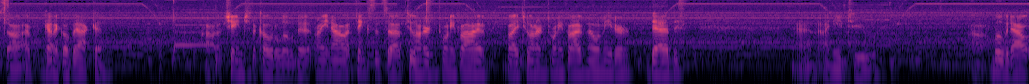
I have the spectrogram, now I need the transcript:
So I've got to go back and uh, change the code a little bit. Right now it thinks it's a 225 by 225 millimeter bed and I need to uh, move it out.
